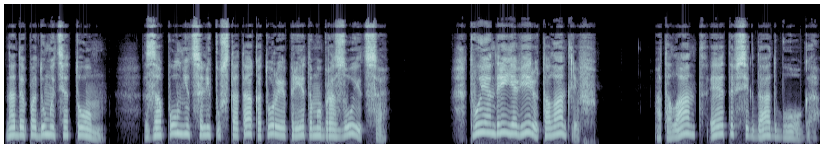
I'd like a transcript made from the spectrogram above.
надо подумать о том, заполнится ли пустота, которая при этом образуется. Твой Андрей, я верю, талантлив, а талант — это всегда от Бога.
